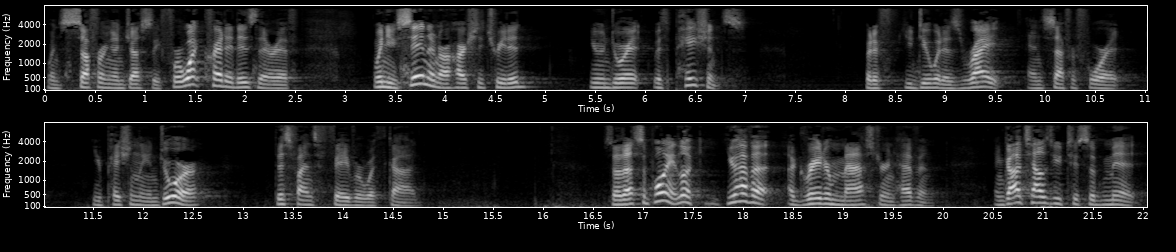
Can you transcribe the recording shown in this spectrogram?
when suffering unjustly. For what credit is there if, when you sin and are harshly treated, you endure it with patience? But if you do what is right and suffer for it, you patiently endure, this finds favor with God. So that's the point. Look, you have a, a greater master in heaven. And God tells you to submit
